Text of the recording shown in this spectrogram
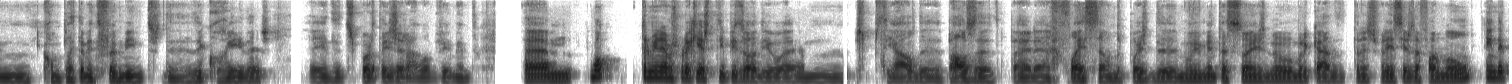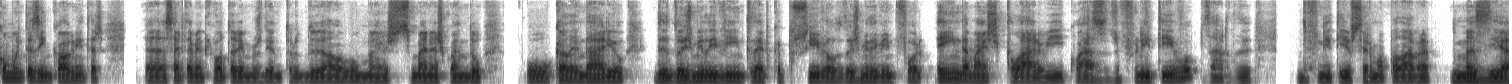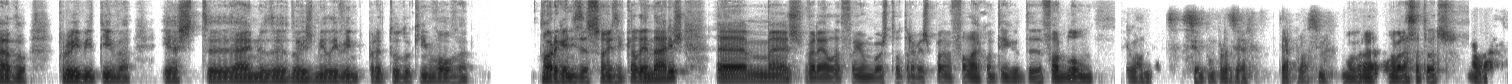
um, completamente famintos de, de, corridas e de desporto em geral, obviamente. Um, bom, terminamos por aqui este episódio um, especial de pausa para reflexão depois de movimentações no mercado de transferências da Fórmula 1, ainda com muitas incógnitas. Uh, certamente que voltaremos dentro de algumas semanas quando o calendário de 2020, da época possível de 2020, for ainda mais claro e quase definitivo, apesar de definitivo ser uma palavra demasiado proibitiva este ano de 2020 para tudo o que envolva organizações e calendários, uh, mas Varela, foi um gosto outra vez para falar contigo de Fórmula 1. Igualmente, sempre um prazer. Até à próxima. Um abraço, um abraço a todos. Um abraço.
